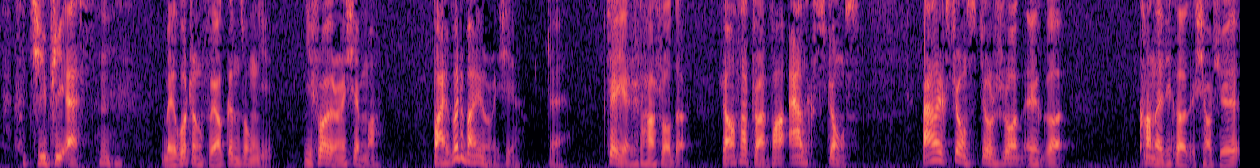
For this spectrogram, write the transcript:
GPS，美国政府要跟踪你，你说有人信吗？百分之百有人信。对，这也是他说的。然后他转发 Alex Jones，Alex Jones 就是说那个康乃狄克小学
